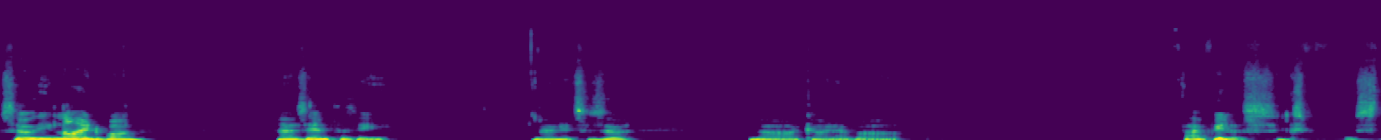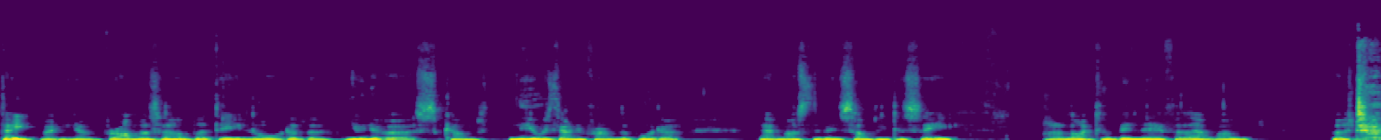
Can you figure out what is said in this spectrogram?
So the enlightened one has empathy, and it's as a uh, kind of a fabulous statement. You know, Brahma Sahampati, Lord of the universe, comes kneels down in front of the Buddha. That must have been something to see. I'd like to have been there for that one, but.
